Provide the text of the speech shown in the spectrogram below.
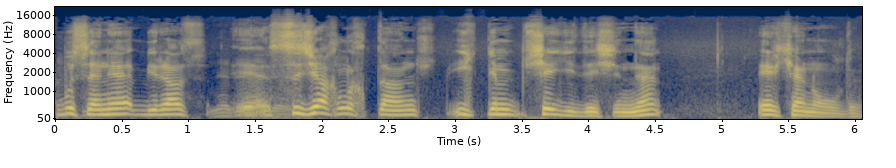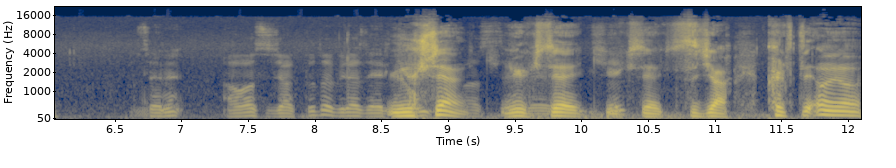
Bu sene biraz Neden e, sıcaklıktan, iklim şey gidişinden erken oldu. Sene hava sıcaklığı da biraz erken. Yüksek, aslında. yüksek, Evet, yüksek, sıcak. 40 e,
